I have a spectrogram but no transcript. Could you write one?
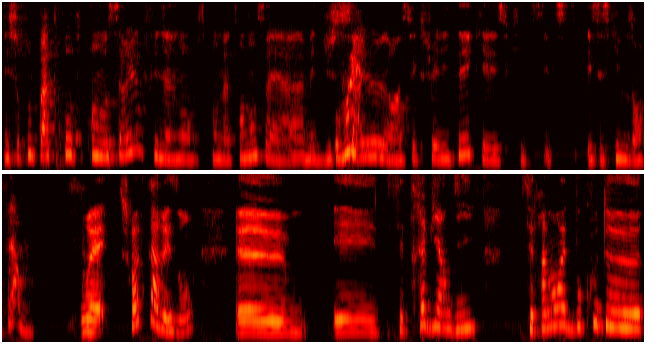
Et surtout pas trop prendre au sérieux finalement, parce qu'on a tendance à mettre du sérieux dans la sexualité, qui est ce qui, et c'est ce qui nous enferme. Ouais, je crois que tu as raison. Euh, et c'est très bien dit. C'est vraiment avec beaucoup de,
